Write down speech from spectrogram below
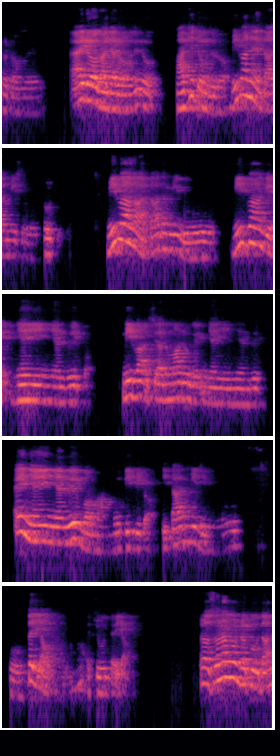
တော်တော်မလွယ်အဲ့တော့အခါကျတော့ဦးဇင်းတို့ဘာဖြစ်တုံဆိုတော့မိဘနဲ့သားသမီးဆိုလို့တို့မိဘကသားသမီးကိုမိဘကဉာဏ်ရည်ဉာဏ်တွေပေါ့မိဘဆရာသမားတို့ကဉာဏ်ရည်ဉာဏ်တွေ အဲ့ဉာဏ်ရည်ဉာဏ်တွေပေါ်မှာမူတည်ပြီးတော့ဒီသားသမီးတွေကိုဟိုတက်ရောက်တာပေါ့နော်အကျိုးတက်ရောက်အဲ့တော့ဆွမ်းလန်းမှုတစ်ခုသားသ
